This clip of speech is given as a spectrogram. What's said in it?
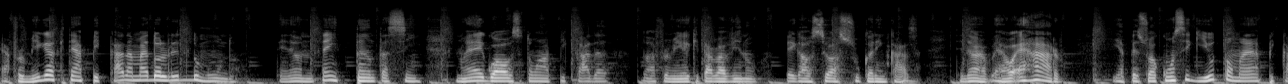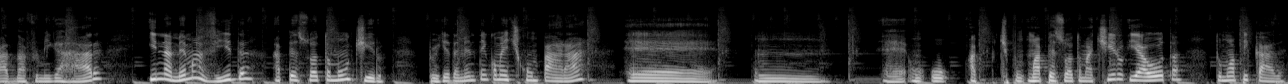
É a formiga que tem a picada mais dolorida do mundo entendeu? Não tem tanta assim. Não é igual você tomar uma picada de uma formiga que tava vindo pegar o seu açúcar em casa, entendeu? É, é raro. E a pessoa conseguiu tomar a picada de uma formiga rara e na mesma vida a pessoa tomou um tiro. Porque também não tem como a gente comparar é, um, é, um, um a, tipo, uma pessoa tomar tiro e a outra tomou uma picada.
